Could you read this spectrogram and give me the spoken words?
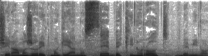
השירה המז'ורית מגיע נושא בכינורות במינור.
